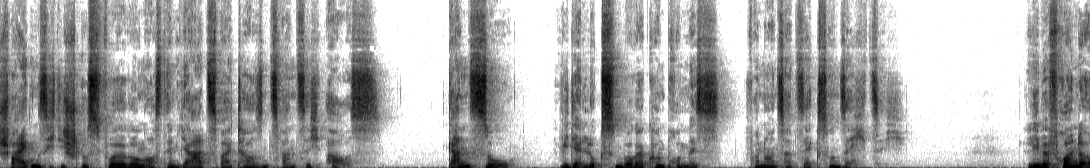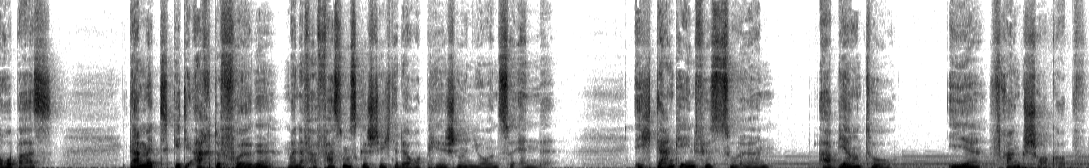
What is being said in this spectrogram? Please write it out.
schweigen sich die Schlussfolgerungen aus dem Jahr 2020 aus. Ganz so wie der Luxemburger Kompromiss von 1966. Liebe Freunde Europas, damit geht die achte Folge meiner Verfassungsgeschichte der Europäischen Union zu Ende. Ich danke Ihnen fürs Zuhören. A bientôt Ihr Frank Schorkopf.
